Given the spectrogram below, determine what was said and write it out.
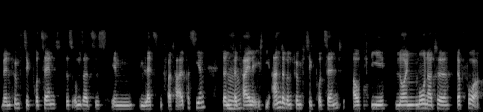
wenn 50 Prozent des Umsatzes im, im letzten Quartal passieren, dann mhm. verteile ich die anderen 50 Prozent auf die neun Monate davor.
